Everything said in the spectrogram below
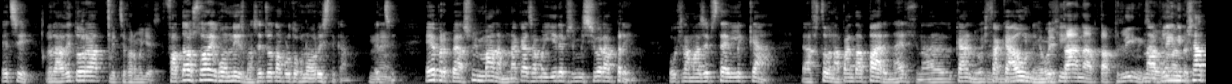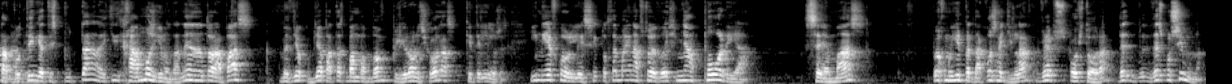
Έτσι. Δηλαδή τώρα, Με τις εφαρμογές. φαντάσου τώρα οι γονείς μας, έτσι, όταν πρωτογνωρίστηκαν. Ναι. Έτσι. Έπρεπε, ας πούμε, η μάνα μου να κάτσει να μαγειρέψει μισή ώρα πριν. Όχι να μαζέψει τα υλικά. Αυτό, να πάει να τα πάρει, να έρθει, να κάνει. Όχι, θα καούνε. Όχι, Μετά να τα πλύνει. να ξέρω, πλύνει τα- πιάτα, να- ποτήρια της πουτάνα. Εκεί χαμός γινόταν. Ναι, ναι, τώρα πας με δύο κουμπιά πατάς, μπαμ, μπαμ, μπαμ, πληρώνεις κιόλας και τελείωσες. Είναι η εύκολη λύση. Το θέμα είναι αυτό εδώ. Έχει μια απόρρεια σε εμάς που έχουμε γίνει 500 κιλά. Βλέπεις, όχι τώρα, δε, δες πως ήμουνα.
